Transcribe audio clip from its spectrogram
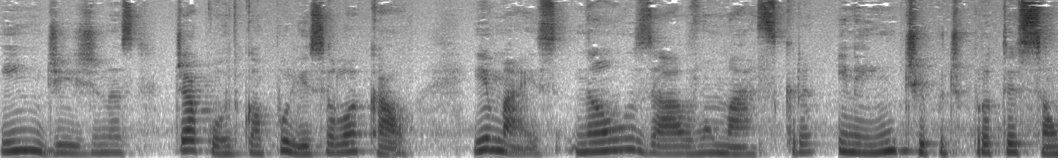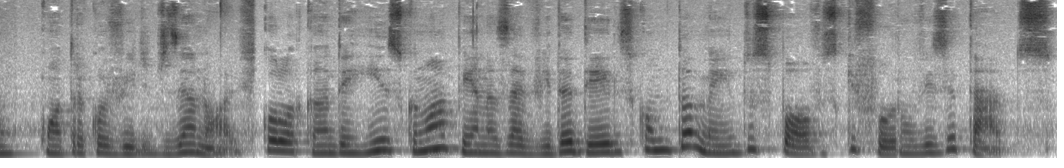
e indígenas, de acordo com a polícia local. E mais, não usavam máscara e nenhum tipo de proteção contra a Covid-19, colocando em risco não apenas a vida deles, como também dos povos que foram visitados.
